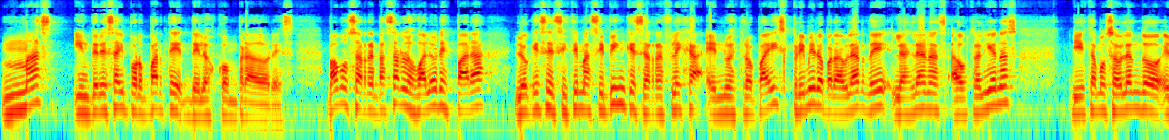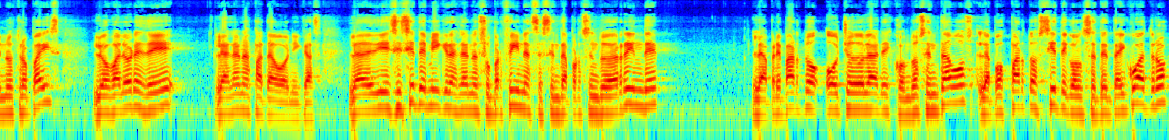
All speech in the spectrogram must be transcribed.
más interés hay por parte de los compradores. Vamos a repasar los valores para lo que es el sistema CIPIN que se refleja en nuestro país. Primero para hablar de las lanas australianas y estamos hablando en nuestro país los valores de las lanas patagónicas. La de 17 micras, lana superfina, 60% de rinde. La preparto 8 dólares con 2 centavos, la posparto 7,74,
